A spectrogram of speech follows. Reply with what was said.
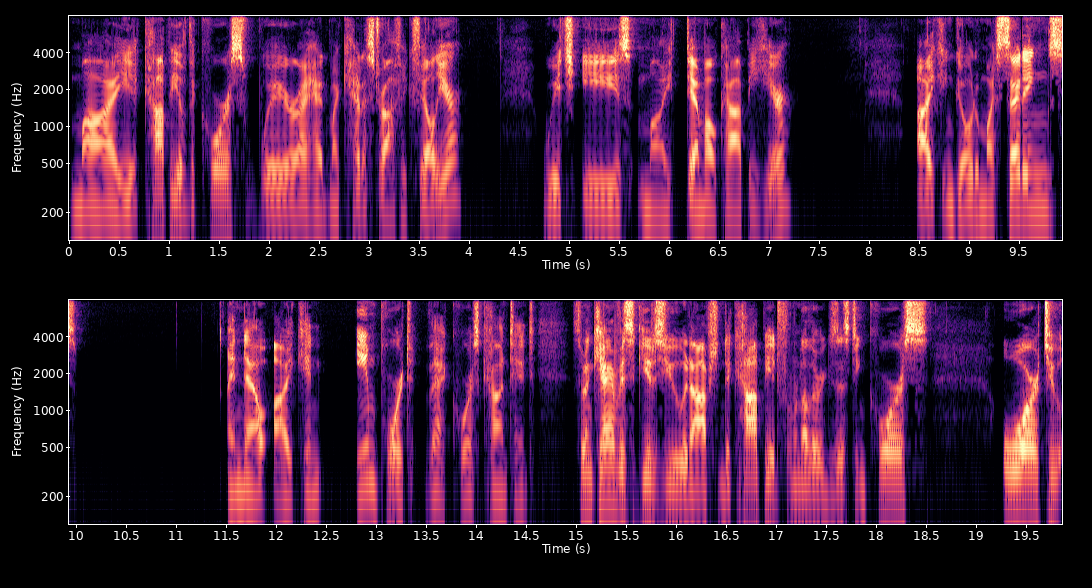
my copy of the course where I had my catastrophic failure, which is my demo copy here. I can go to my settings and now I can import that course content. So in Canvas, it gives you an option to copy it from another existing course or to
